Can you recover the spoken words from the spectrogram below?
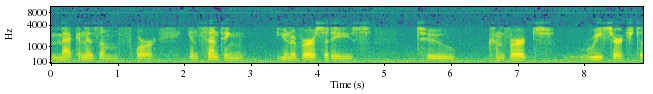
mechanism for incenting universities to convert research to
